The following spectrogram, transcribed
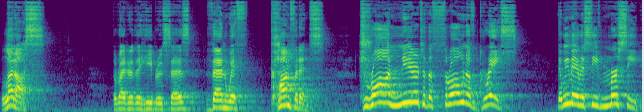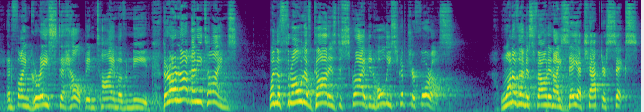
Let us, the writer of the Hebrews says, then with confidence draw near to the throne of grace that we may receive mercy and find grace to help in time of need. There are not many times when the throne of God is described in Holy Scripture for us. One of them is found in Isaiah chapter 6.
